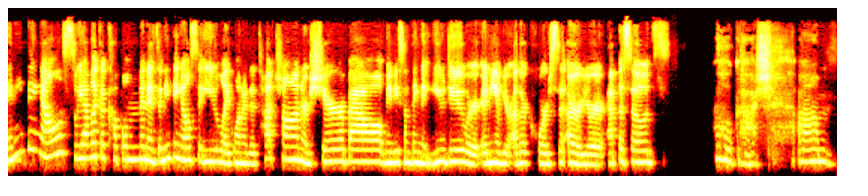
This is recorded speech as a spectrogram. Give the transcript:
Anything else? We have like a couple minutes. Anything else that you like wanted to touch on or share about? Maybe something that you do or any of your other courses or your episodes? Oh gosh. Um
